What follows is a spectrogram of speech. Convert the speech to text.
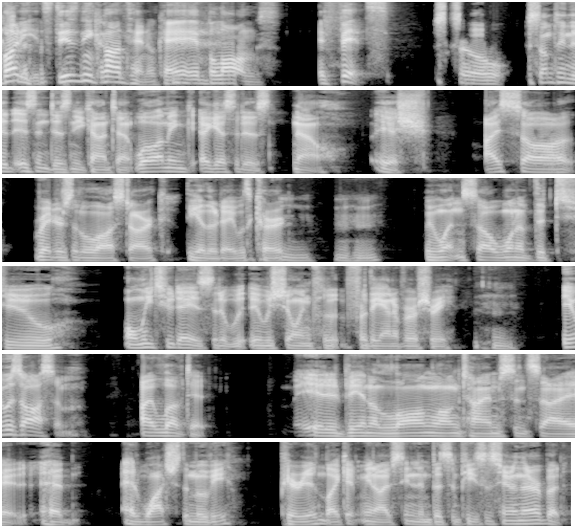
buddy. It's Disney content. Okay, it belongs. It fits. So something that isn't Disney content. Well, I mean, I guess it is now ish. I saw Raiders of the Lost Ark the other day with Kurt. mm-hmm. We went and saw one of the two, only two days that it, w- it was showing for for the anniversary. Mhm. It was awesome. I loved it. It had been a long, long time since I had had watched the movie. Period. Like you know, I've seen it in bits and pieces here and there, but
